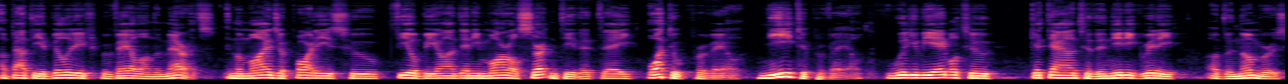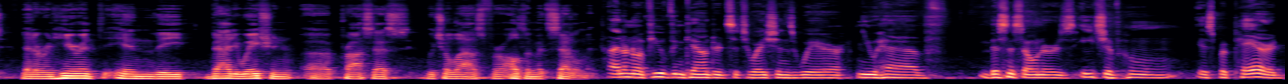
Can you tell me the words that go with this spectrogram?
about the ability to prevail on the merits in the minds of parties who feel beyond any moral certainty that they ought to prevail, need to prevail, will you be able to get down to the nitty gritty of the numbers that are inherent in the valuation uh, process, which allows for ultimate settlement. I don't know if you've encountered situations where you have business owners, each of whom is prepared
